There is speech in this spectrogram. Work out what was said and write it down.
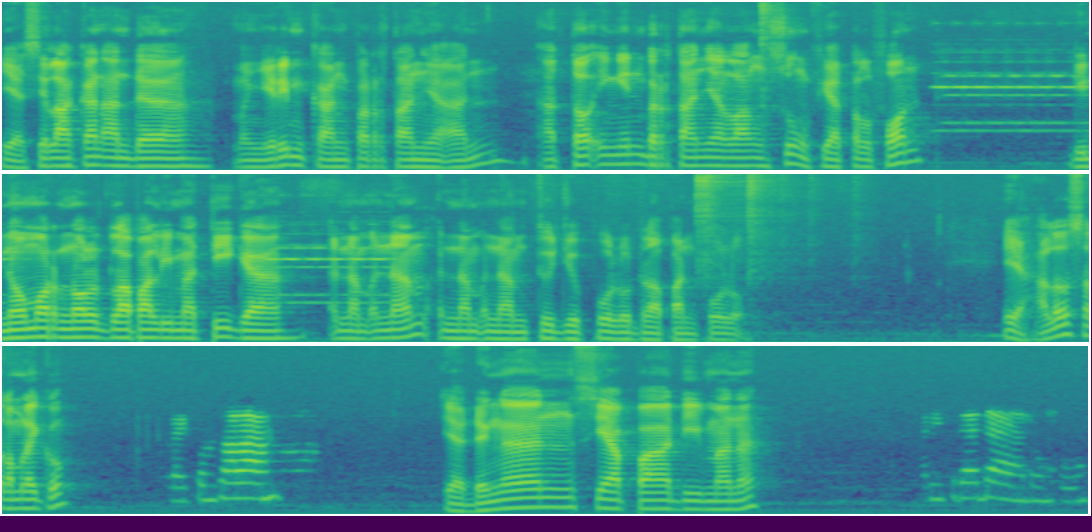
ya silakan Anda mengirimkan pertanyaan atau ingin bertanya langsung via telepon di nomor 0853 66 66 70 80. Ya, halo, assalamualaikum. Waalaikumsalam. Ya, dengan siapa di mana? Hari Sedada, Tungku.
